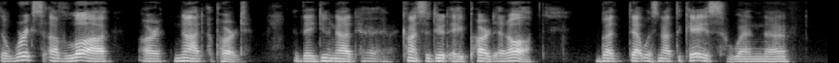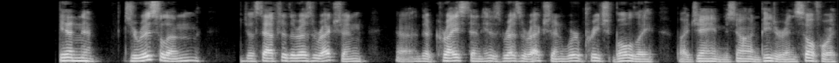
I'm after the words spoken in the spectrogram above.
the works of law are not a part. They do not uh, constitute a part at all. But that was not the case when uh, in Jerusalem, just after the resurrection, uh, that Christ and his resurrection were preached boldly by James, John, Peter, and so forth.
